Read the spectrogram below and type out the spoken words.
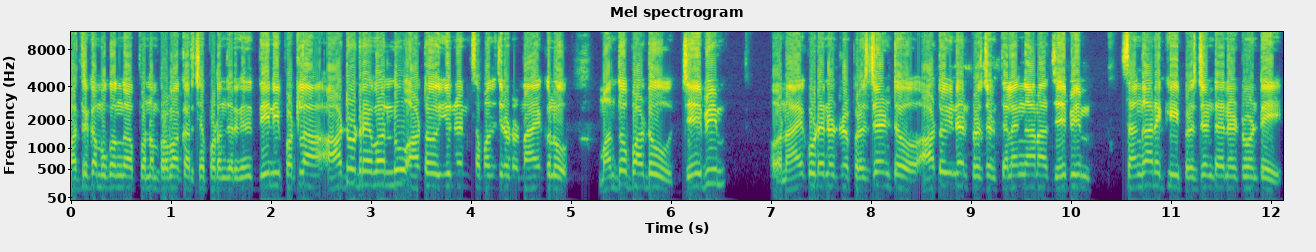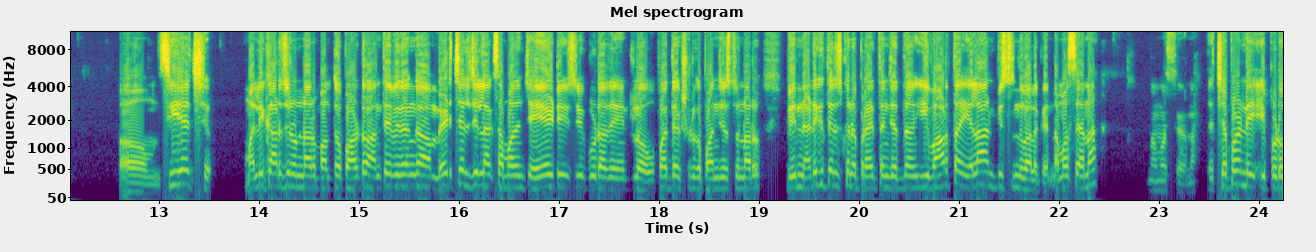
పత్రిక ముఖంగా పొన్నం ప్రభాకర్ చెప్పడం జరిగింది. దీని పట్ల ఆటో డ్రైవర్లు ఆటో యూనియన్ సంబంధించినటువంటి నాయకులు మనతో పాటు జేబీం నాయకుడు అయినటువంటి president auto union president Telangana JBM సంఘానికి ప్రెసిడెంట్ అయినటువంటి సిహెచ్ మల్లికార్జున్ ఉన్నారు మనతో పాటు. అంతే విధంగా మేడ్చల్ జిల్లాకు సంబంధించి ఏఐటీసీ కూడా దీంట్లో ఉపాధ్యక్షుడిగా పనిచేస్తున్నారు. వీరిని అడిగి తెలుసుకునే ప్రయత్నం చేద్దాం. ఈ వార్త ఎలా అనిపిస్తుంది వాళ్ళకి? నమస్తే అన్న. నమస్తే అన్న. చెప్పండి ఇప్పుడు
